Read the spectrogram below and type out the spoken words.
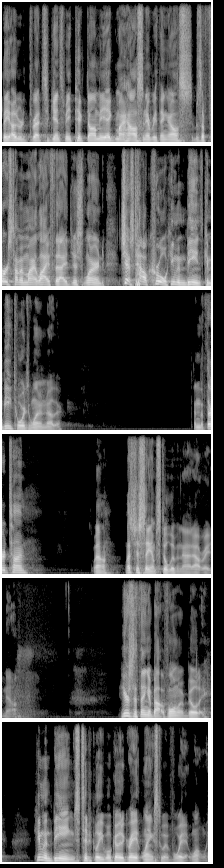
They uttered threats against me, picked on me, egged my house, and everything else. It was the first time in my life that I just learned just how cruel human beings can be towards one another. And the third time, well, let's just say I'm still living that out right now. Here's the thing about vulnerability human beings typically will go to great lengths to avoid it, won't we?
